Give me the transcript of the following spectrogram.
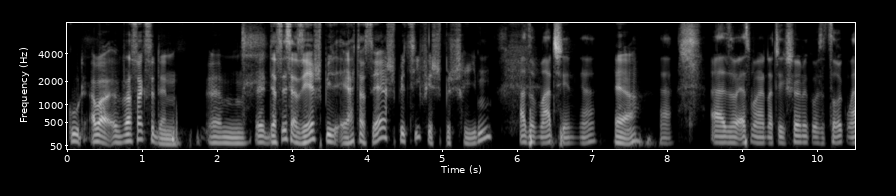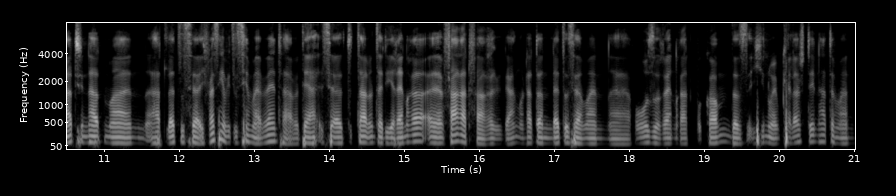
Gut, aber äh, was sagst du denn? Ähm, äh, das ist ja sehr, er hat das sehr spezifisch beschrieben. Also Martin, ja. Ja. ja. Also erstmal natürlich schöne Grüße zurück. Martin hat mein, hat letztes Jahr, ich weiß nicht, ob ich das hier mal erwähnt habe, der ist ja total unter die Rennrad, äh, Fahrradfahrer gegangen und hat dann letztes Jahr mein äh, Rose-Rennrad bekommen, das ich nur im Keller stehen hatte, mein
